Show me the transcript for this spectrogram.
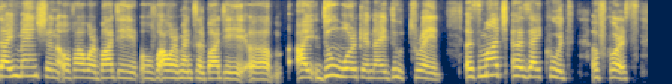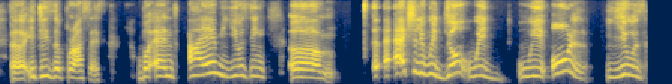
dimension of our body of our mental body um, i do work and i do train as much as i could of course uh, it is a process. But and i am using um, actually we do we we all use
